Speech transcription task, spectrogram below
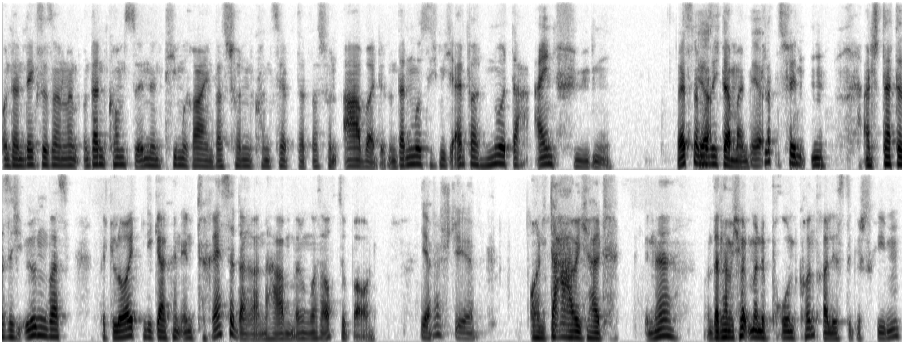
und dann denkst du, so, und dann kommst du in ein Team rein, was schon ein Konzept hat, was schon arbeitet. Und dann muss ich mich einfach nur da einfügen. Weißt du, dann Ja, muss ich da meinen ja. Platz finden, anstatt dass ich irgendwas mit Leuten, die gar kein Interesse daran haben, irgendwas aufzubauen. Ja, verstehe. Und da habe ich halt, ne, und dann habe ich heute mal eine Pro- und Kontraliste geschrieben,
